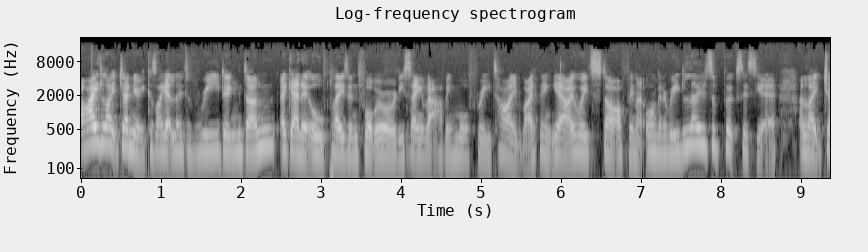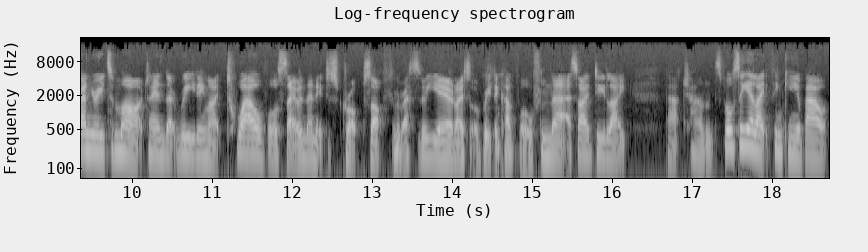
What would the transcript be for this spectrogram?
I like January because I get loads of reading done. Again, it all plays into what we were already saying about having more free time. But I think, yeah, I always start off being like, oh, I'm going to read loads of books this year. And like January to March, I end up reading like 12 or so. And then it just drops off for the rest of the year. And I sort of read a couple from there. So I do like that chance. But also, yeah, like thinking about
